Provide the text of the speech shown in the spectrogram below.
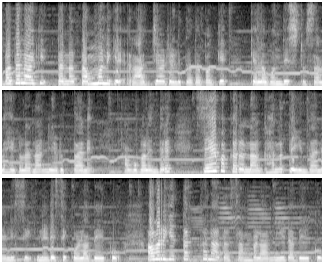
ಬದಲಾಗಿ ತನ್ನ ತಮ್ಮನಿಗೆ ರಾಜ್ಯಾಡಳಿತದ ಬಗ್ಗೆ ಕೆಲವೊಂದಿಷ್ಟು ಸಲಹೆಗಳನ್ನು ನೀಡುತ್ತಾನೆ. ಅವುಗಳೆಂದರೆ ಸೇವಕರನ್ನ ಘನತೆಯಿಂದ ನೆನೆಸಿ ನಡೆಸಿಕೊಳ್ಳಬೇಕು. ಅವರಿಗೆ ತಕ್ಕನಾದ ಸಂಬಳ ನೀಡಬೇಕು.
